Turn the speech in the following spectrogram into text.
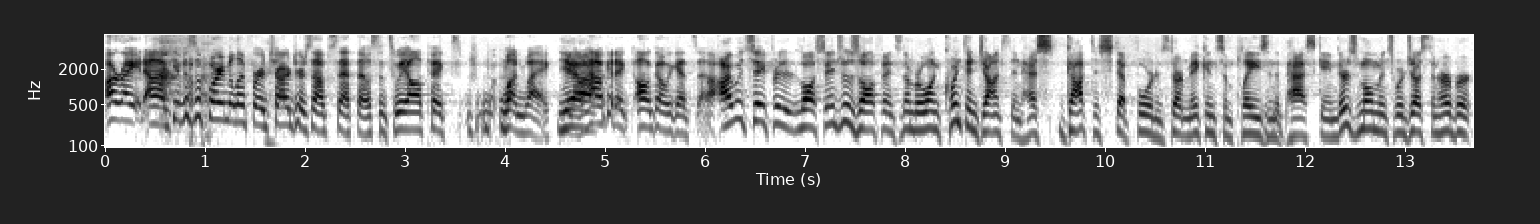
All right, uh, give us a formula for a Chargers upset, though, since we all picked one way. You know, Yeah. how could it all go against us? I would say for the Los Angeles offense, number one, Quentin Johnston has got to step forward and start making some plays in the pass game. There's moments where Justin Herbert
